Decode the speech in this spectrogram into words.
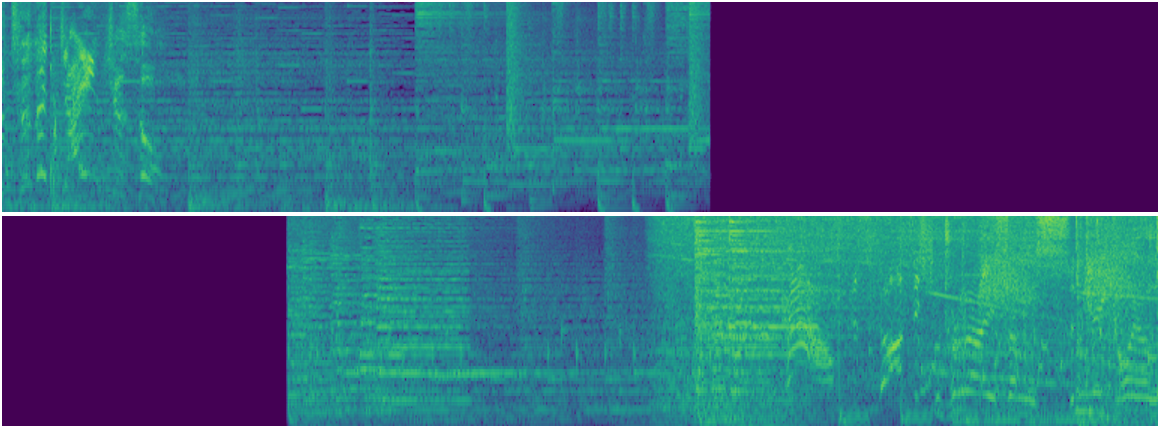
you to the danger zone! Time to start the Try some snake oil extract.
